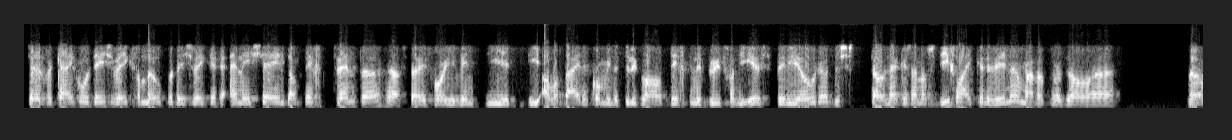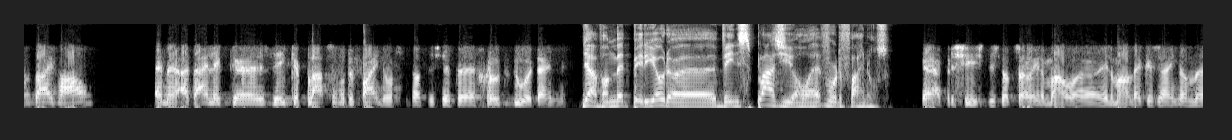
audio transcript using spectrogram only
Dus even kijken hoe deze week gaat lopen. Deze week tegen NEC en dan tegen Twente. Stel je voor je wint die, die allebei, dan kom je natuurlijk wel dicht in de buurt van die eerste periode. Dus het zou lekker zijn als ze die gelijk kunnen winnen. Maar dat wordt wel, uh, wel een taai verhaal. En uh, uiteindelijk uh, zeker plaatsen voor de finals. Dat is het grote doel uiteindelijk. Ja, want met periode winst plaats je al hè, voor de finals. Ja, precies. Dus dat zou helemaal, uh, helemaal lekker zijn. Dan uh,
